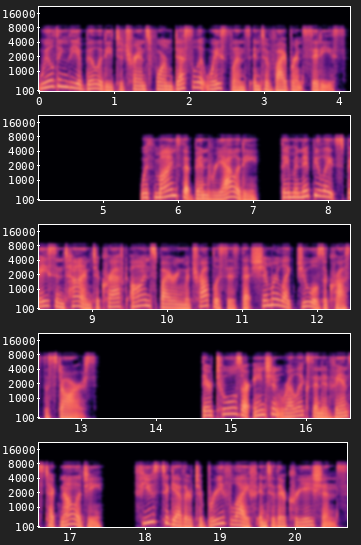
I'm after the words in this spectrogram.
wielding the ability to transform desolate wastelands into vibrant cities. With minds that bend reality, they manipulate space and time to craft awe inspiring metropolises that shimmer like jewels across the stars. Their tools are ancient relics and advanced technology, fused together to breathe life into their creations.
